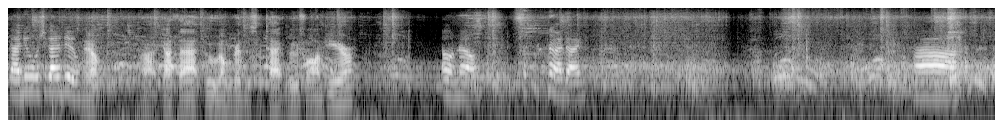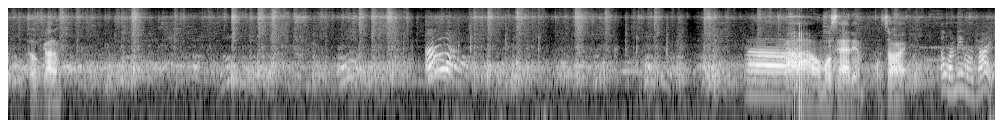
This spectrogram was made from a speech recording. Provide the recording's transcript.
Gotta do what you gotta do. Yep. Alright, got that. Ooh, I'm gonna grab this attack boost while I'm here. Oh no. I died. Ah, Oh, got him. Almost had him. That's alright. Oh, I'm being revived.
